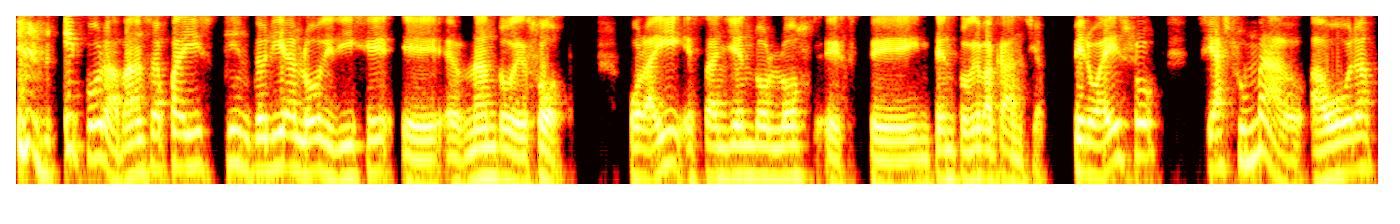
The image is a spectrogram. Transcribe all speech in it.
y por Avanza País, que en teoría lo dirige eh, Hernando de Soto. Por ahí están yendo los este, intentos de vacancia. Pero a eso se ha sumado ahora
